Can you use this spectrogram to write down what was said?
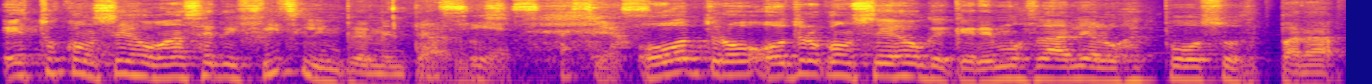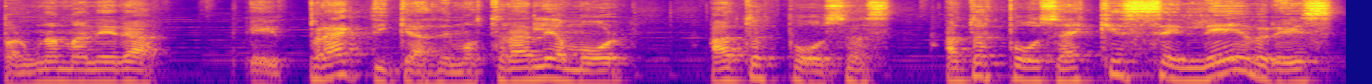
estos consejos van a ser difíciles implementarlos. Así es, así es. Otro, otro consejo que queremos darle a los esposos para, una manera eh, práctica de mostrarle amor a tu esposas, a tu esposa, es que celebres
